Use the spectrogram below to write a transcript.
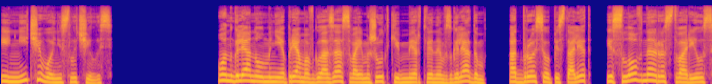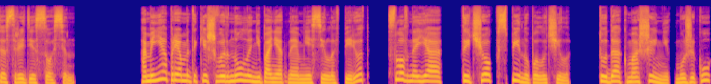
И ничего не случилось. Он глянул мне прямо в глаза своим жутким мертвенным взглядом, отбросил пистолет и словно растворился среди сосен. А меня прямо-таки швырнула непонятная мне сила вперед, словно я тычок в спину получила, туда к машине, к мужику,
